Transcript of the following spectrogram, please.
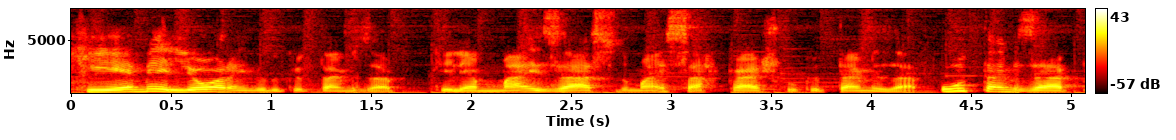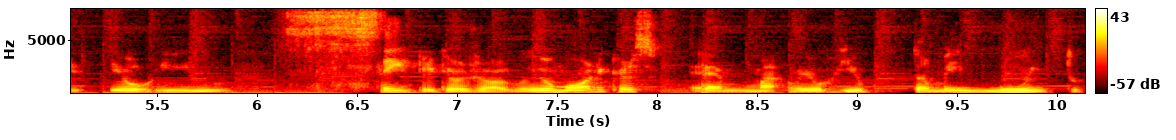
que é melhor ainda do que o Time's Up, que ele é mais ácido, mais sarcástico que o Time's Up. O Time's Up eu rio sempre que eu jogo. E o Monikers, é uma, eu rio também muito.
